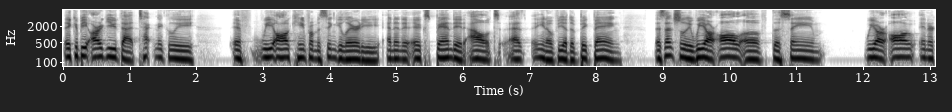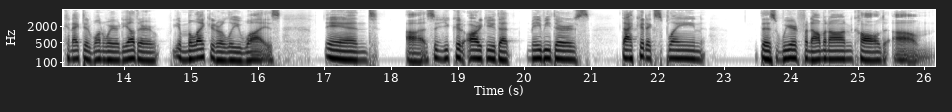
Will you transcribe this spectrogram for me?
it could be argued that technically, if we all came from a singularity and then it expanded out as you know via the Big Bang, essentially we are all of the same. We are all interconnected one way or the other, you know, molecularly wise, and uh, so you could argue that maybe there's that could explain this weird phenomenon called um,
